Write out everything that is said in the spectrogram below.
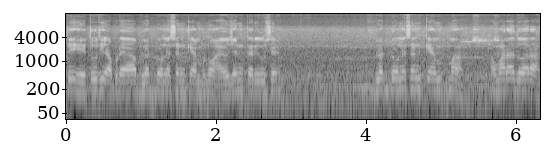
તે હેતુથી આપણે આ બ્લડ ડોનેશન કેમ્પનું આયોજન કર્યું છે. બ્લડ ડોનેશન કેમ્પમાં અમારા દ્વારા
